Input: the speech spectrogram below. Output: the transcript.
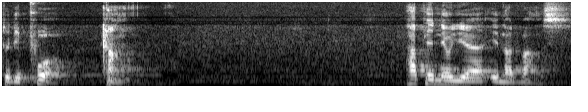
to the poor, come. Happy New Year in advance.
